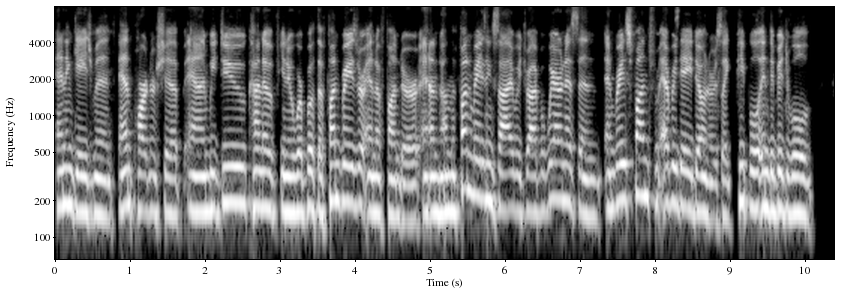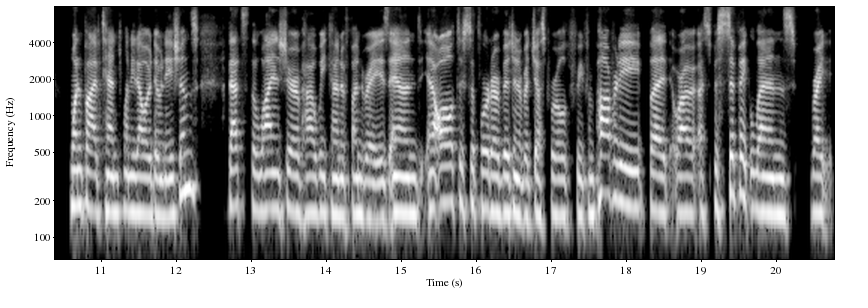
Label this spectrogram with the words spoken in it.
and engagement and partnership. And we do kind of, you know, we're both a fundraiser and a funder. And on the fundraising side, we drive awareness and, and raise funds from everyday donors, like people, individual one, five, 10, $20 donations that's the lion's share of how we kind of fundraise and, and all to support our vision of a just world free from poverty, but or a specific lens, right,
